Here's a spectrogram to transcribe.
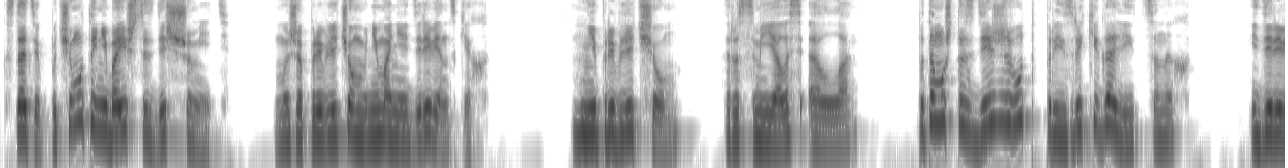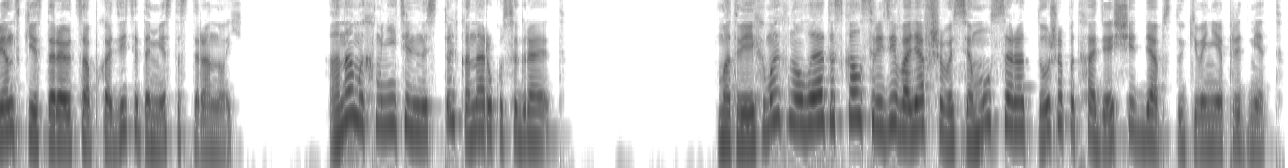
Кстати, почему ты не боишься здесь шуметь? Мы же привлечем внимание деревенских. Не привлечем, рассмеялась Элла. Потому что здесь живут призраки Голицыных. И деревенские стараются обходить это место стороной. А нам их мнительность только на руку сыграет. Матвей хмыкнул и отыскал среди валявшегося мусора тоже подходящий для обстукивания предмет.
